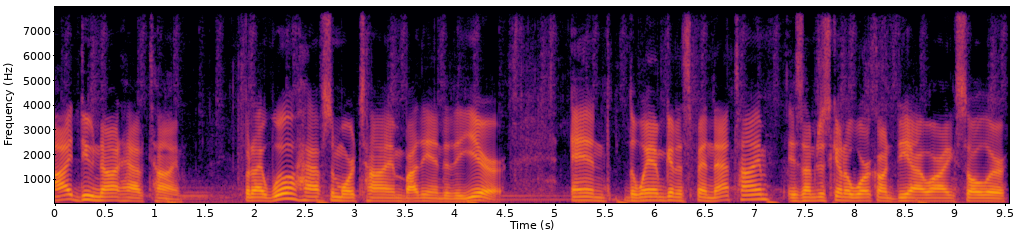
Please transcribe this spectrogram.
I do not have time, but I will have some more time by the end of the year. And the way I'm gonna spend that time is I'm just gonna work on DIYing solar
